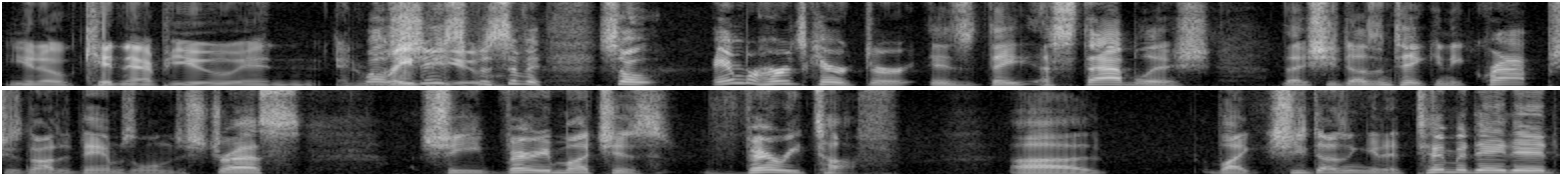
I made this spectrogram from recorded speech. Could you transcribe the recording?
you know kidnap you and and Well, rape she's you specific. So Amber Heard's character is they establish that she doesn't take any crap. She's not a damsel in distress. She very much is very tough. Uh, like she doesn't get intimidated.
